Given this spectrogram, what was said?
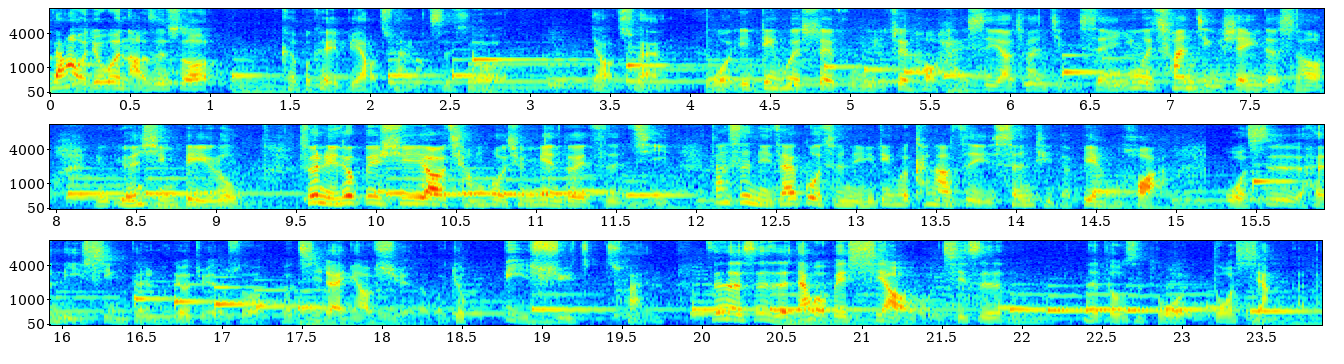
然后我就问老师说，可不可以不要穿？老师说要穿。我一定会说服你，最后还是要穿紧身衣，因为穿紧身衣的时候，你原形毕露，所以你就必须要强迫去面对自己。但是你在过程你一定会看到自己身体的变化。我是很理性的人，我就觉得说我既然要学了，我就必须穿。真的是人家会不会笑我？其实那都是多多想的啦，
